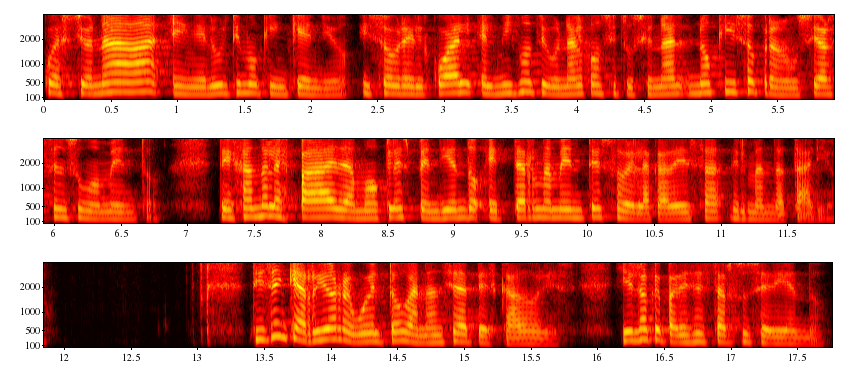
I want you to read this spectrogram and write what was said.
cuestionada en el último quinquenio y sobre el cual el mismo Tribunal Constitucional no quiso pronunciarse en su momento, dejando la espada de Damocles pendiendo eternamente sobre la cabeza del mandatario. Dicen que a río revuelto ganancia de pescadores, y es lo que parece estar sucediendo.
